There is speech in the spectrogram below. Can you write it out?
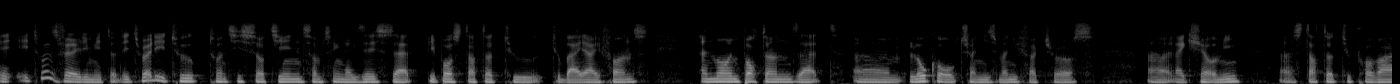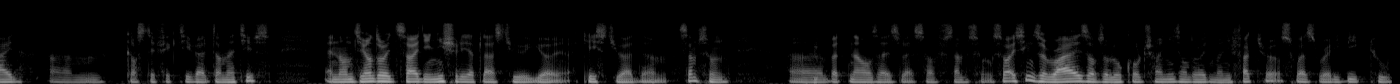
it, it, was very limited. It really took 2013, something like this, that people started to, to buy iPhones. And more important, that um, local Chinese manufacturers uh, like Xiaomi uh, started to provide um, cost-effective alternatives. And on the Android side, initially at last, you, you at least you had um, Samsung, uh, but now there's less of Samsung. So I think the rise of the local Chinese Android manufacturers was really big to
